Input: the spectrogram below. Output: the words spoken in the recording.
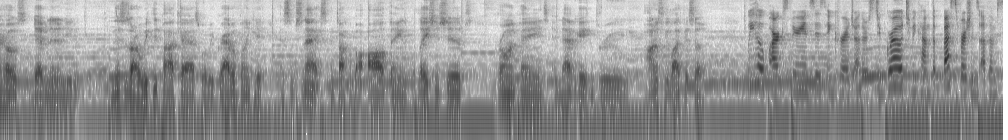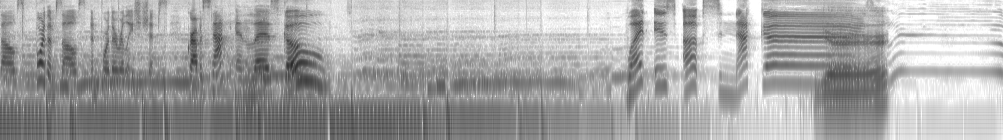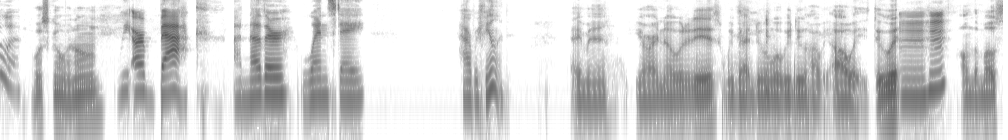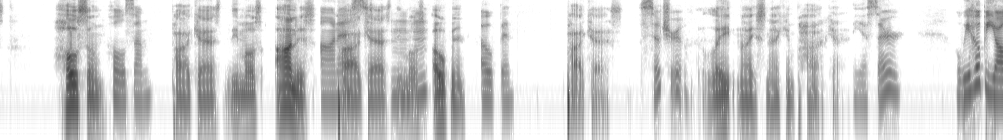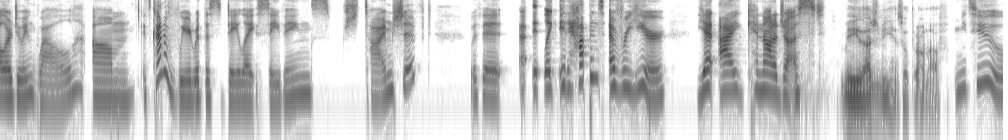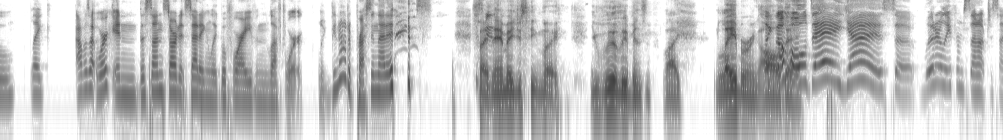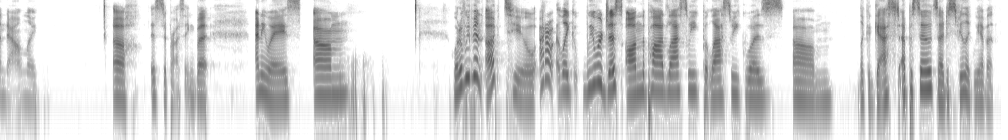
your hosts, Devin and Anita. And this is our weekly podcast where we grab a blanket and some snacks and talk about all things relationships, growing pains, and navigating through, honestly, life itself. We hope our experiences encourage others to grow to become the best versions of themselves, for themselves, and for their relationships. Grab a snack and let's go! What is up, snackers? Yer. What's going on? We are back another Wednesday. How are we feeling? Hey, man, you already know what it is. We back doing what we do, how we always do it, Mm-hmm. on the most wholesome Wholesome, podcast, the Mhm. most honest, honest, podcast, the most Mhm. open open. podcast, So true. the late night snacking podcast. Yes, sir. Well, we hope y'all are doing well. Um, it's kind of weird with this daylight savings sh- time shift with it. uh, It like it happens every year, yet I cannot adjust. Me either. I just be getting so thrown off. Me too. Like I was at work and the sun started setting like before I even left work. Like, do you know how depressing that is? It's like that made you seem like you've literally been like laboring like all the day. whole day yes uh, literally from sun up to sundown like ugh it's depressing but anyways um what have we been up to i don't like we were just on the pod last week but last week was um like a guest episode so i just feel like we haven't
